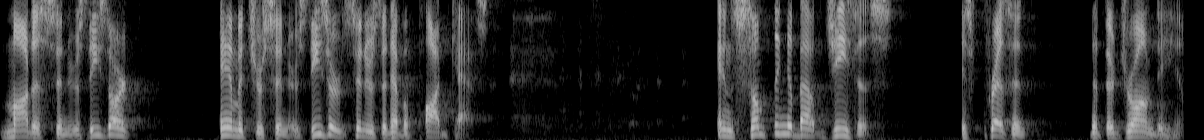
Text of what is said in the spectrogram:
modest sinners. These aren't amateur sinners. These are sinners that have a podcast. And something about Jesus is present that they're drawn to him.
